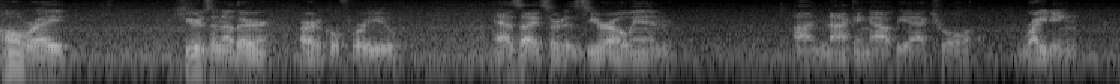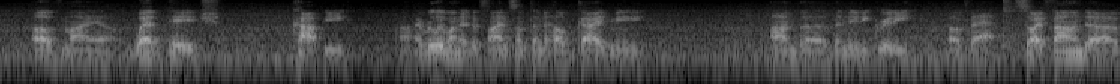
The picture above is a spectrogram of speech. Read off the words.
All right, here's another article for you. As I sort of zero in on knocking out the actual writing of my uh, web page copy, uh, I really wanted to find something to help guide me on the, the nitty gritty of that. So I found uh,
